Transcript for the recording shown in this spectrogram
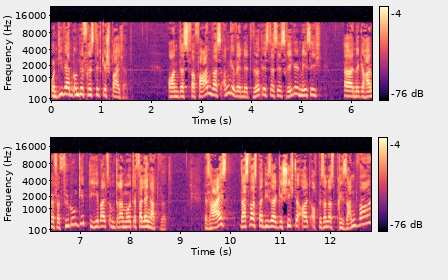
Und die werden unbefristet gespeichert. Und das Verfahren, was angewendet wird, ist, dass es regelmäßig äh, eine geheime Verfügung gibt, die jeweils um drei Monate verlängert wird. Das heißt, das, was bei dieser Geschichte halt auch besonders brisant war,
